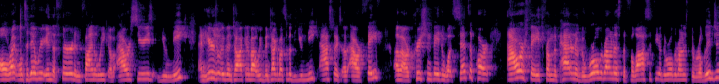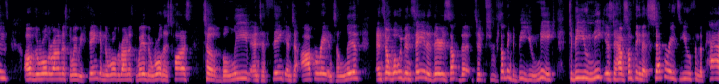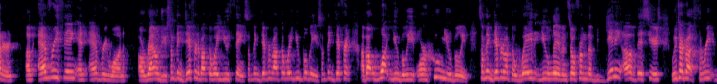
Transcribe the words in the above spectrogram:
All right, well, today we're in the third and final week of our series, Unique. And here's what we've been talking about. We've been talking about some of the unique aspects of our faith, of our Christian faith, and what sets apart our faith from the pattern of the world around us, the philosophy of the world around us, the religions of the world around us, the way we think in the world around us, the way the world has taught us to believe and to think and to operate and to live. And so, what we've been saying is there is to, something to be unique. To be unique is to have something that separates you from the pattern of everything and everyone around you, something different about the way you think, something different about the way you believe, something different about what you believe or whom you believe, something different about the way that you live. And so from the beginning of this series, we've talked about three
